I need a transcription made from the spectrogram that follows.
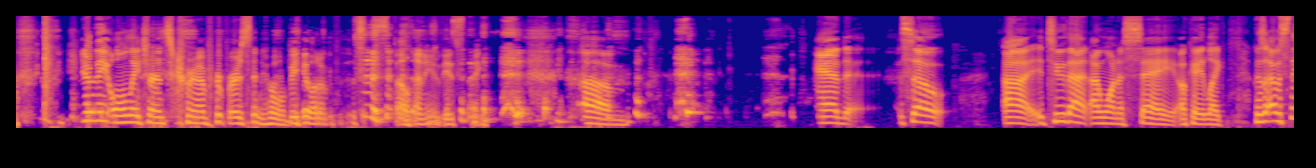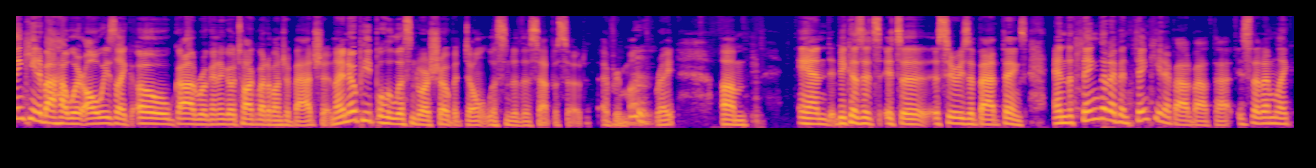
You're the only transcriber person who will be able to spell any of these things. Um, and so uh, to that, I want to say, okay, like, because I was thinking about how we're always like, oh God, we're going to go talk about a bunch of bad shit. And I know people who listen to our show but don't listen to this episode every month, hmm. right? Um, and because it's it's a, a, series of bad things and the thing that i've been thinking about about that is that i'm like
